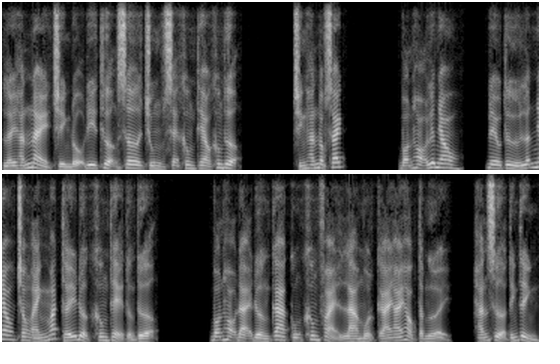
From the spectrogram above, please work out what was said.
lấy hắn này trình độ đi thượng sơ chung sẽ không theo không thượng. Chính hắn đọc sách. Bọn họ liếc nhau, đều từ lẫn nhau trong ánh mắt thấy được không thể tưởng tượng. Bọn họ đại đường ca cũng không phải là một cái ái học tập người, hắn sửa tính tình.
